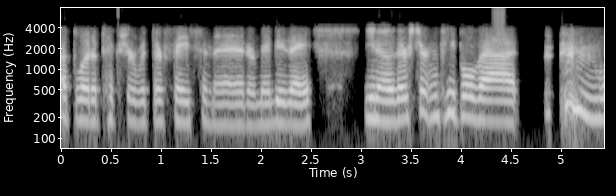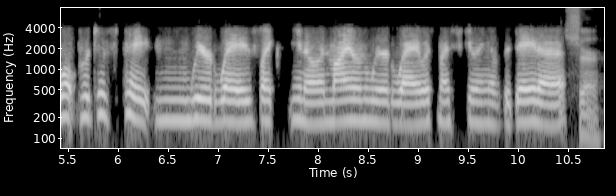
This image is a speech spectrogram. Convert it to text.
upload a picture with their face in it or maybe they you know, there's certain people that won't participate in weird ways, like, you know, in my own weird way with my skewing of the data. Sure.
